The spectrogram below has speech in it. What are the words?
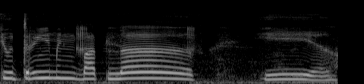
You're dreaming about love. Yeah.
